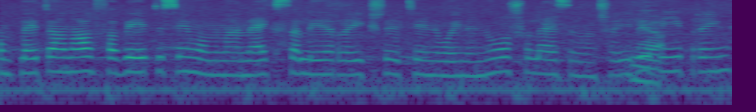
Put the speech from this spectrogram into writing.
komplett Analphabeten sind, wo wir einen extra Lehrer eingestellt haben, der ihnen nur schon Lesen und Schreiben Ja. beibringt.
